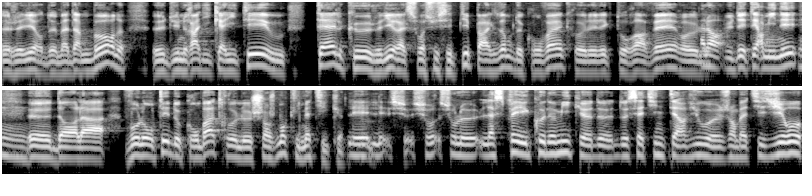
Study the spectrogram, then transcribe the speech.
euh, je veux dire, de Madame Borne, euh, d'une radicalité ou telle que, je veux dire, elle soit susceptible, par exemple, de convaincre l'électorat vert euh, le plus déterminé hmm. dans la volonté de combattre le changement climatique. sur, sur l'aspect économique de, de, cette interview, Jean-Baptiste Giraud,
